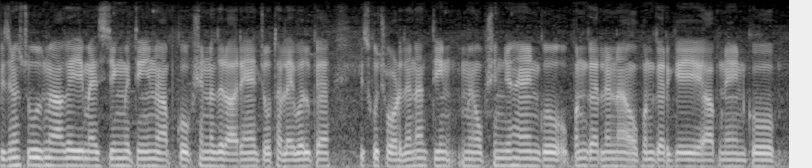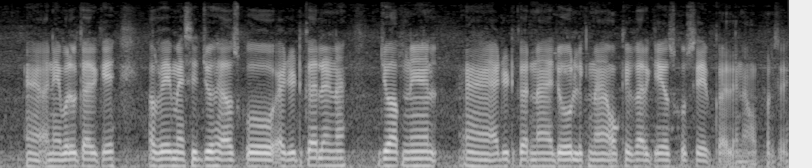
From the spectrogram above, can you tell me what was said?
बिज़नेस टूल्स में आ गए। ये मैसेजिंग में तीन आपको ऑप्शन नज़र आ रहे हैं। चौथा लेवल का इसको छोड़ देना। तीन में ऑप्शन जो है, इनको ओपन कर लेना। ओपन करके आपने इनको अनेबल करके अवे मैसेज जो है उसको एडिट कर लेना है। जो आपने एडिट करना है, जो लिखना है ओके करके उसको सेव कर देना ऊपर से।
